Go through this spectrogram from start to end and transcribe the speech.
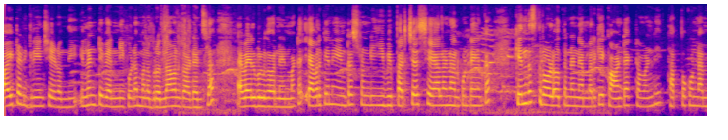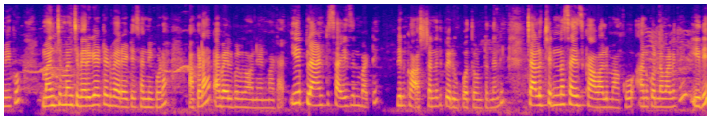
వైట్ అండ్ గ్రీన్ షేడ్ ఉంది. ఇలాంటివన్నీ కూడా మన బృందావన్ గార్డెన్స్లో అవైలబుల్గా ఉన్నాయన్నమాట. ఎవరికి ఎవరికైనా ఇంట్రెస్ట్ ఉండి ఇవి పర్చేస్ చేయాలని అనుకుంటే కనుక కింద స్క్రోల్ అవుతున్న నెంబర్కి కాంటాక్ట్ అవ్వండి. తప్పకుండా మీకు మంచి మంచి వెరిగేటెడ్ వెరైటీస్ అన్నీ కూడా అక్కడ అవైలబుల్గా ఉన్నాయన్నమాట ఈ ప్లాంట్ సైజుని బట్టి దీని కాస్ట్ అనేది పెరిగిపోతూ ఉంటుందండి. చాలా చిన్న సైజు కావాలి మాకు అనుకున్న వాళ్ళకి ఇది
